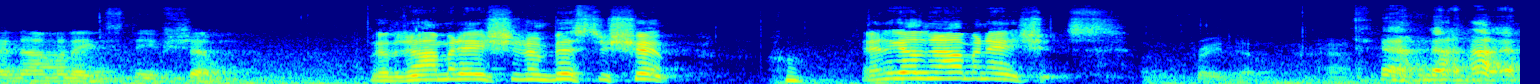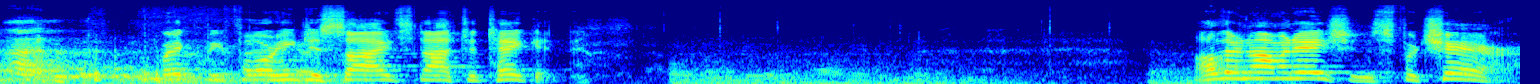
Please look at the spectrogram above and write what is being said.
I nominate Steve Schimpf. We have a nomination of Mr. Schimpf. Any other nominations? Afraid that Quick, before he decides not to take it. Other nominations for chair?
